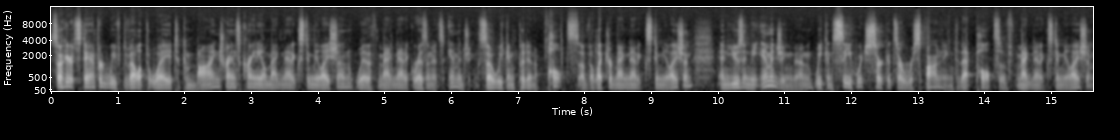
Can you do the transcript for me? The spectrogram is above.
So here at Stanford, we've developed a way to combine transcranial magnetic stimulation with magnetic resonance imaging. So we can put in a pulse of electromagnetic stimulation, and using the imaging then, we can see which circuits are responding to that pulse of magnetic stimulation.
